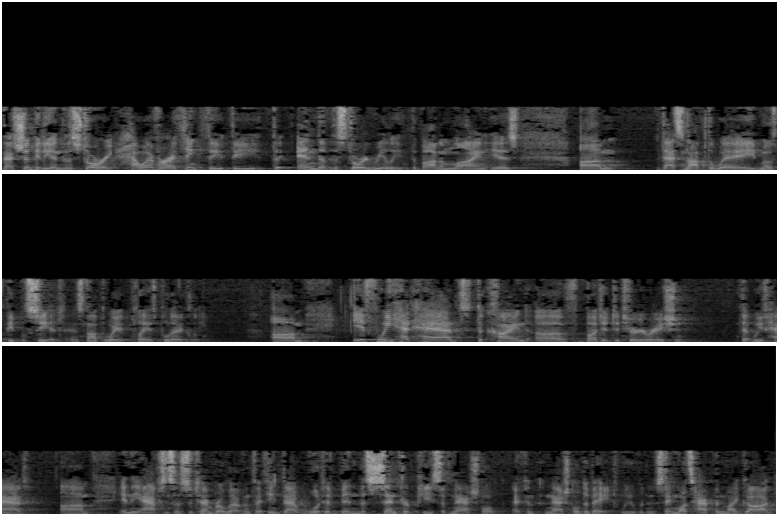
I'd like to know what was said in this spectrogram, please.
that should be the end of the story. However, I think the, the, the end of the story, really, the bottom line, is um, that's not the way most people see it. It's not the way it plays politically. Um, if we had had the kind of budget deterioration that we've had um, in the absence of September 11th, I think that would have been the centerpiece of national national debate. We would have been saying, "What's happened? My God,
